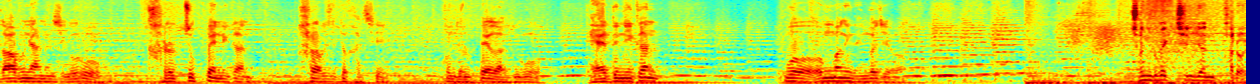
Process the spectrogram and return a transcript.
까부냐는 식으로 칼을 쭉 빼니까 할아버지도 같이 그 눈을 빼가지고 대드니까 뭐 엉망이 된 거죠. 1907년 8월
